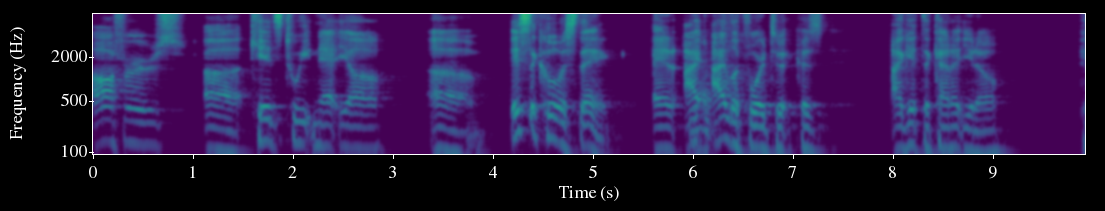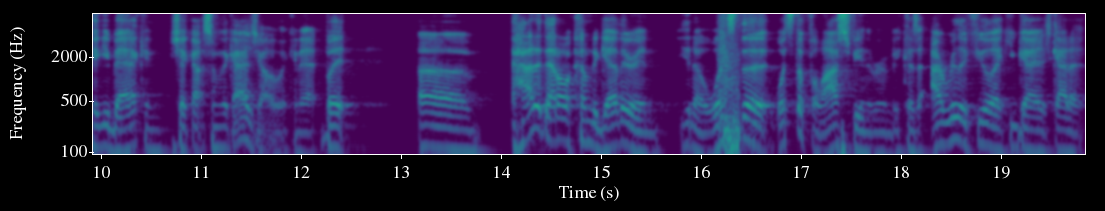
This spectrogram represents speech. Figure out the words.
offers, uh, kids tweeting at y'all. Um, it's the coolest thing, and I Yeah. I look forward to it because I get to kind of you know piggyback and check out some of the guys y'all are looking at. But um, how did that all come together? And you know what's the what's the philosophy in the room? Because I really feel like you guys got a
